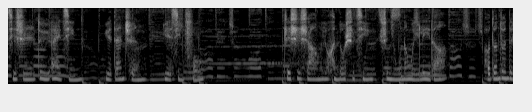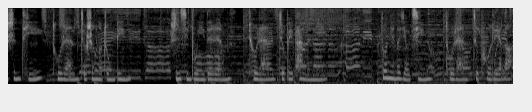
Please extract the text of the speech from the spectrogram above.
其实对于爱情，越单纯越幸福。这世上有很多事情是你无能为力的，好端端的身体突然就生了重病，深信不疑的人。突然就背叛了你，多年的友情突然就破裂了。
